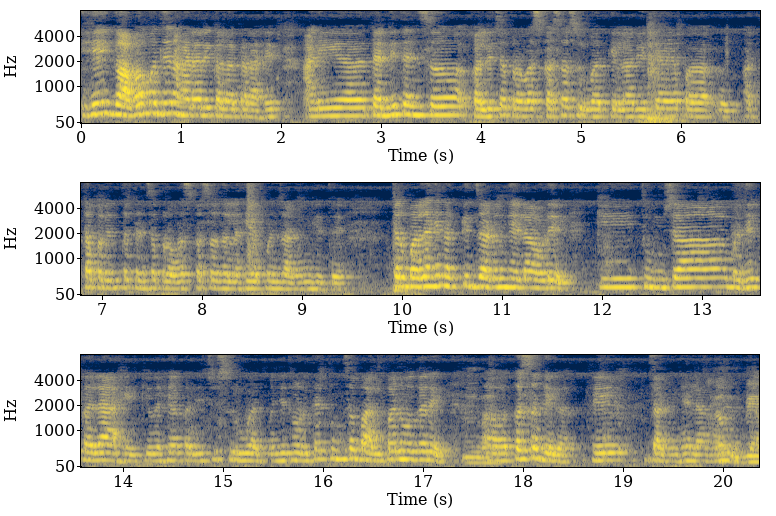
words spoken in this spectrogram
हे गावामध्ये राहणारे कलाकार आहेत आणि त्यांनी त्यांचं कलेचा प्रवास कसा सुरुवात केला आणि त्या या प- आत्तापर्यंत त्यांचा प्रवास कसा झाला हे आपण जाणून घेतोय. तर मला हे नक्कीच जाणून घ्यायला आवडेल की तुमच्यामध्ये कला आहे किंवा ह्या कलेची सुरुवात म्हणजे थोडक्यात तुमचं बालपण वगैरे अं, कसं गेलं हे जाणून घ्यायला आवडेल. मी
